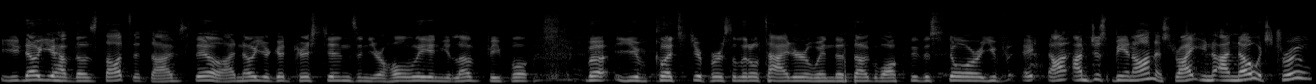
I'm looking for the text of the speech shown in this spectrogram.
you know you have those thoughts at times still. I know you're good Christians and you're holy and you love people, but you've clutched your purse a little tighter when the thug walked through the store. You've I'm just being honest, right? You know I know it's true.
